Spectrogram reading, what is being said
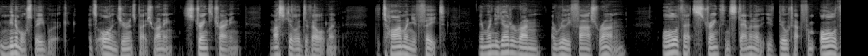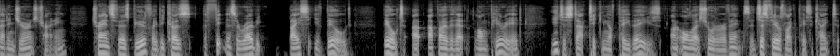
minimal speed work. It's all endurance based running, strength training, muscular development, the time on your feet. And when you go to run a really fast run, all of that strength and stamina that you've built up from all of that endurance training transfers beautifully because the fitness aerobic base that you've built built up, up over that long period, you just start ticking off PBs on all those shorter events. It just feels like a piece of cake to,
